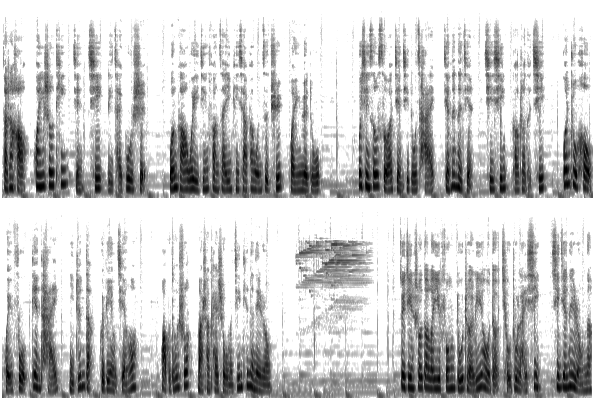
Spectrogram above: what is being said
早上好，欢迎收听减七理财故事。文稿我已经放在音频下方文字区，欢迎阅读。微信搜索“减七独裁，简单的简，七星高照的七。关注后回复“电台”，你真的会变有钱哦。话不多说，马上开始我们今天的内容。最近收到了一封读者 Leo 的求助来信，信件内容呢，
